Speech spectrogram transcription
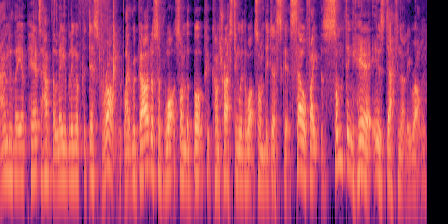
and they appear to have the labeling of the disc wrong. Like, regardless of what's on the book contrasting with what's on the disc itself, like, something here is definitely wrong.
